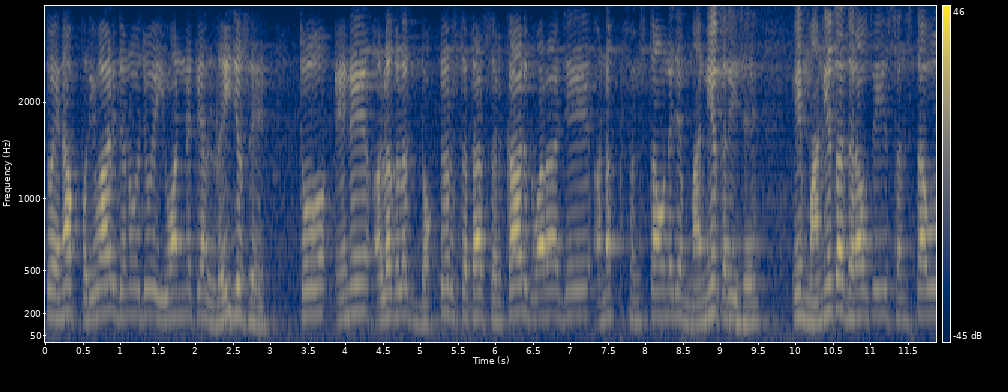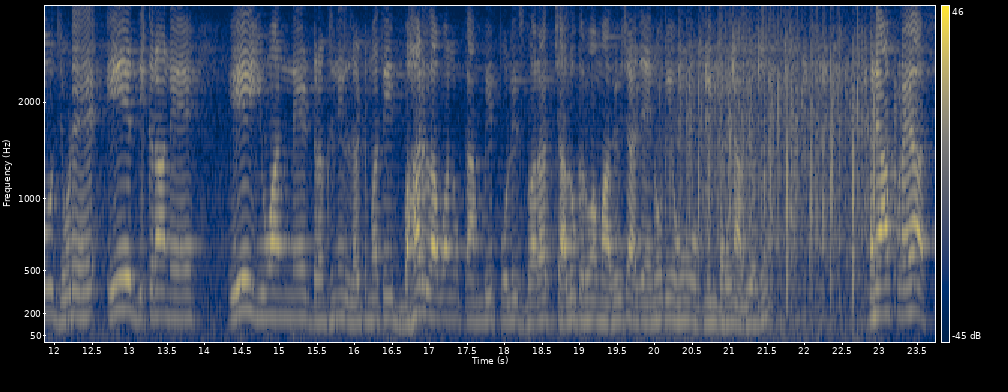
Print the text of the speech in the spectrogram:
તો એના પરિવારજનો જો યુવાનને ત્યાં લઈ જશે, તો એને અલગ અલગ ડૉક્ટર્સ તથા સરકાર દ્વારા જે અનક સંસ્થાઓને જે માન્ય કરી છે, એ માન્યતા ધરાવતી સંસ્થાઓ જોડે એ દીકરાને, એ યુવાનને ડ્રગ્સની લટમાંથી બહાર લાવવાનું કામ બી પોલીસ દ્વારા ચાલુ કરવામાં આવ્યું છે. આજે એનું બી હું ઓપનિંગ કરીને આવ્યો છું. અને આ પ્રયાસ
